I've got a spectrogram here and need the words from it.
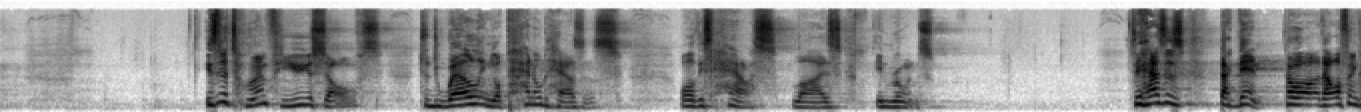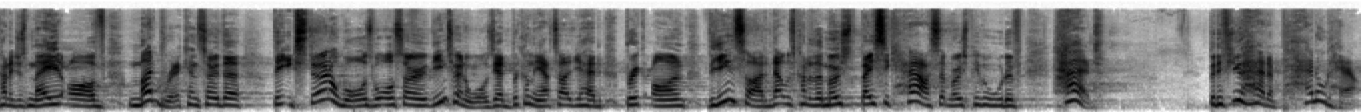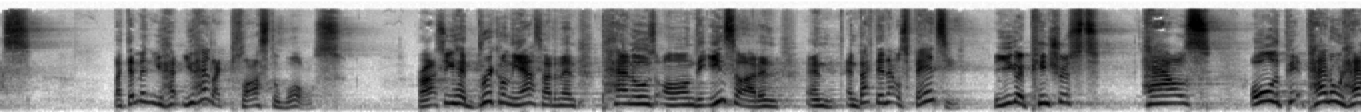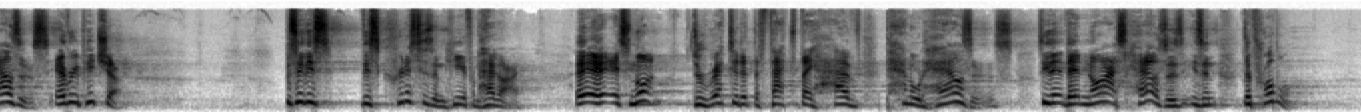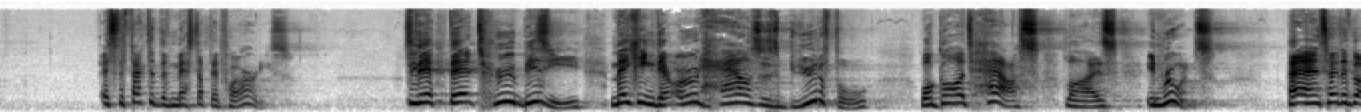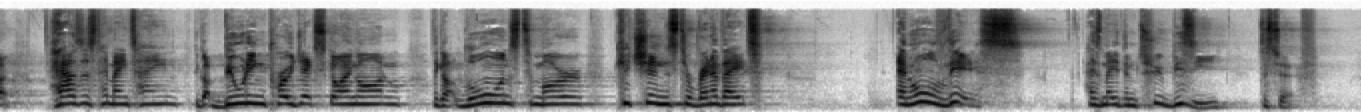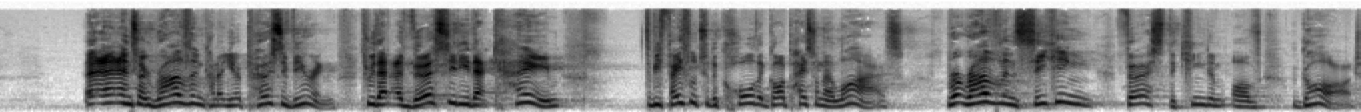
Is it a time for you yourselves to dwell in your paneled houses while this house lies in ruins? See, houses back then, they were, they were often kind of just made of mud brick, and so the, the external walls were also the internal walls. You had brick on the outside, you had brick on the inside, and that was kind of the most basic house that most people would have had. But if you had a paneled house, like that meant you had, you had like plaster walls, right? So you had brick on the outside and then panels on the inside, and, and, and back then that was fancy. You go Pinterest, house, all the paneled houses, every picture. But see, this, this criticism here from Haggai, it's not directed at the fact that they have paneled houses. See, their, their nice houses isn't the problem. It's the fact that they've messed up their priorities. See, they're, they're too busy making their own houses beautiful while God's house lies in ruins. And so they've got houses to maintain, they've got building projects going on, they've got lawns to mow, kitchens to renovate. And all this has made them too busy to serve. And so rather than kind of, you know, persevering through that adversity that came to be faithful to the call that God placed on their lives, rather than seeking first the kingdom of God,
